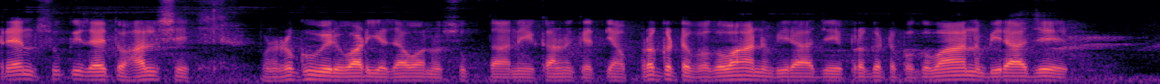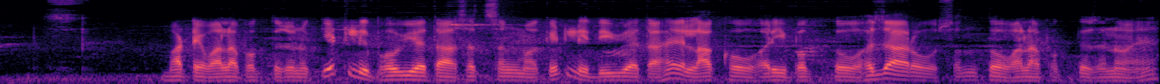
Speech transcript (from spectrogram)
ટ્રેન ચૂકી જાય તો હાલશે. પણ રઘુવીર વાડીએ જવાનું ચૂકતા નહીં, કારણ કે ત્યાં પ્રગટ ભગવાન બિરાજે, પ્રગટ ભગવાન બિરાજે. માટે વાલા ભક્તજનો કેટલી ભવ્યતા, સત્સંગમાં કેટલી દિવ્યતા હે, લાખો હરિભક્તો, હજારો સંતો વાલા ભક્તજનો હે.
